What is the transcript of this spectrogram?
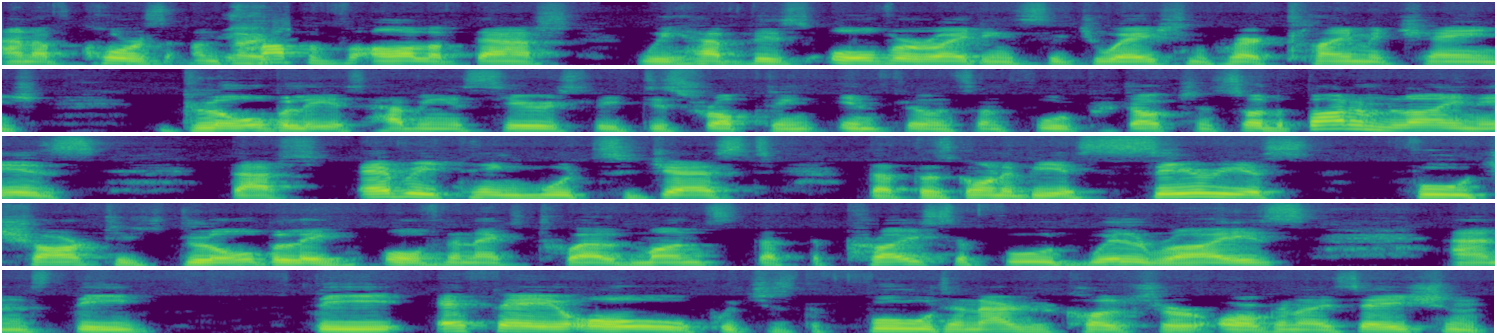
And of course, on right. top of all of that, we have this overriding situation where climate change globally is having a seriously disrupting influence on food production. So the bottom line is that everything would suggest that there's going to be a serious food shortage globally over the next 12 months, that the price of food will rise and the the FAO, which is the Food and Agriculture Organization,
